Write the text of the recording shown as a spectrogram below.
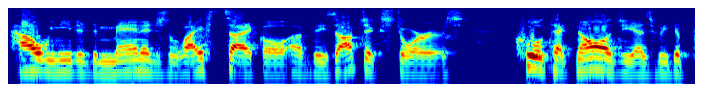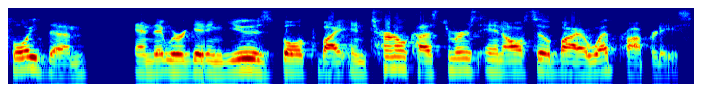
how we needed to manage the life cycle of these object stores, cool technology as we deployed them, and that we were getting used both by internal customers and also by our web properties.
